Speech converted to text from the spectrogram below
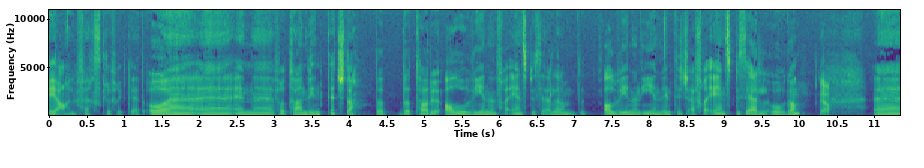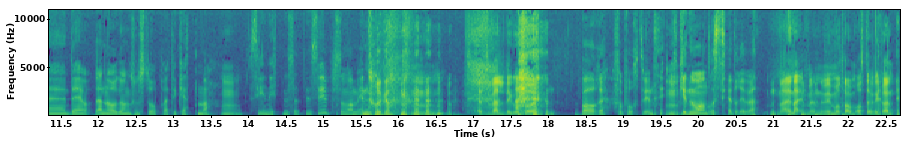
Ja, en ferskere fruktighet. Og eh, en, eh, for å ta en vintage, da. Da, da tar du all vinen fra en spesiell eller, All vinen i en vintage er fra én spesiell årgang. Ja. Eh, det er den årgangen som står på etiketten, da. Mm. Si 1977, som var min årgang. Mm. Et veldig godt år. Bare for portvin, Mm. ikke noe andre steder i verden. Nei, nei, men vi må ta med oss det vi kan.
